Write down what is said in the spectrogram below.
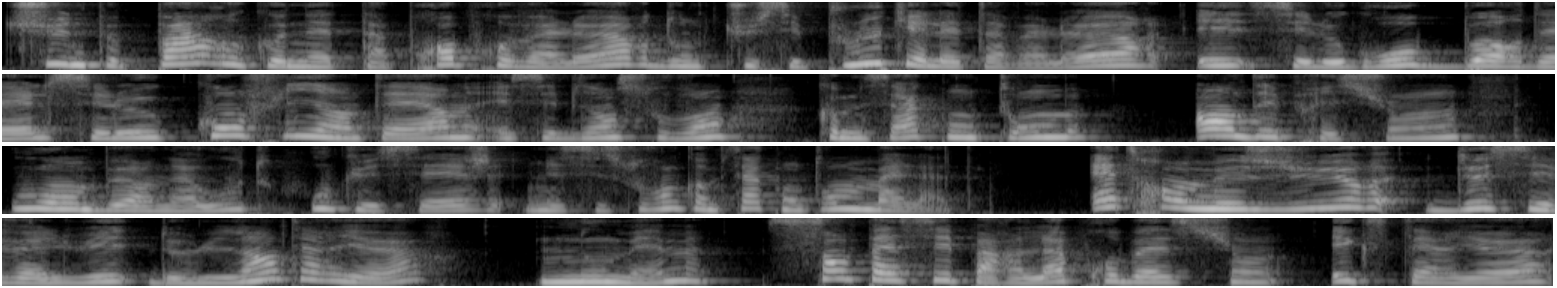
tu ne peux pas reconnaître ta propre valeur, donc tu sais plus quelle est ta valeur, et c'est le gros bordel, c'est le conflit interne, et c'est bien souvent comme ça qu'on tombe en dépression ou en burn-out ou que sais-je, mais c'est souvent comme ça qu'on tombe malade. Être en mesure de s'évaluer de l'intérieur, nous-mêmes, sans passer par l'approbation extérieure,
